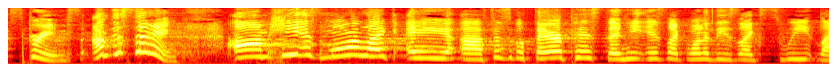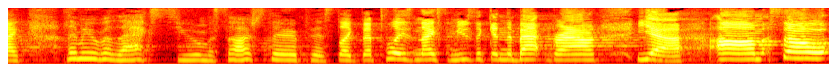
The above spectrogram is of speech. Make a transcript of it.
screams. I'm just saying. Um, he is more like a uh, physical therapist than he is like one of these like sweet, like, let me relax you, massage therapist, like that plays nice music in the background. Yeah. Um, so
